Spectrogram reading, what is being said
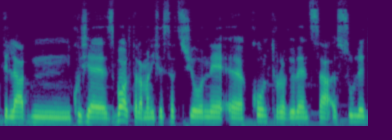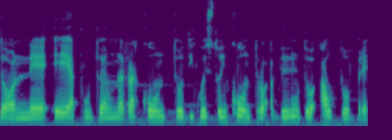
della, mh, in cui si è svolta la manifestazione eh, contro la violenza sulle donne e appunto è un racconto di questo incontro avvenuto a ottobre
